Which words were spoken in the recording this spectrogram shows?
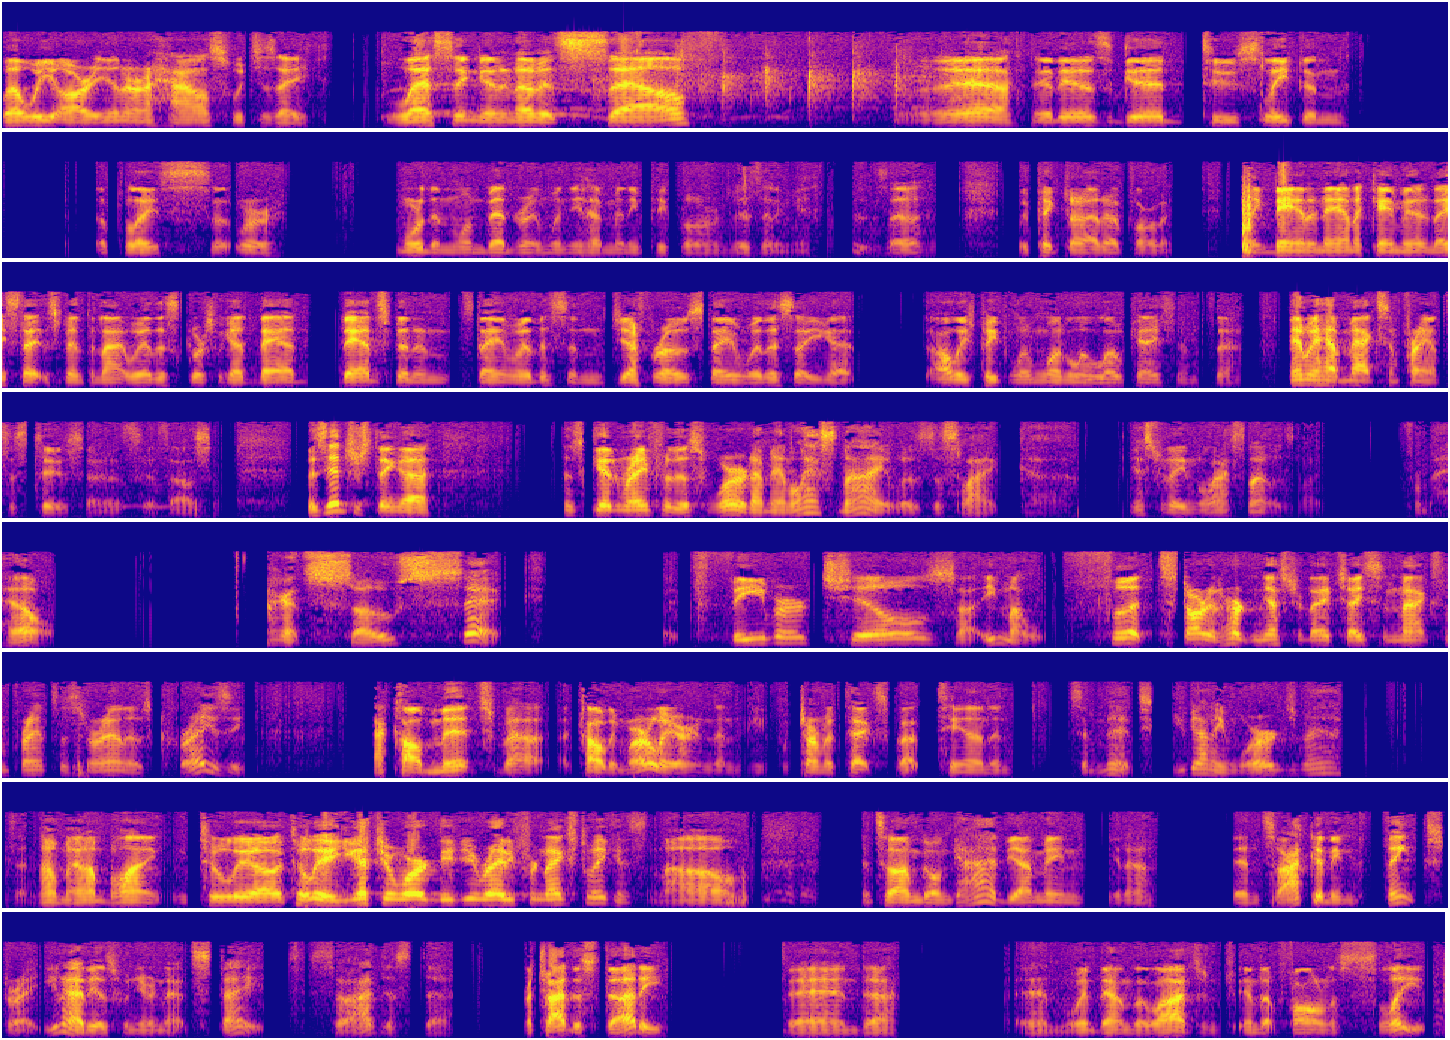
Well, we are in our house, which is a blessing in and of itself. Yeah, it is good to sleep in a place that were more than one bedroom when you have many people visiting you. So we picked right up on it. I think Dan and Anna came in and they stayed, spent the night with us. Of course, we got Dad, Dad spending staying with us, and Jeff Rose staying with us. So you got all these people in one little location. So, and we have Max and Francis too. So it's, it's awesome. It's interesting. Uh, just getting ready for this word. I mean, last night was just like uh, yesterday and last night was like from hell. I got so sick. Fever, chills, uh, even my foot started hurting yesterday chasing Max and Francis around. It was crazy. I called Mitch about, I called him earlier and then he returned a text about 10 and said, Mitch, you got any words, man? He said, no, man, I'm blank. Tulio, Tulio, you got your word? Did you ready for next week? He said, no. And so I'm going, God, yeah, I mean, you know, and so I couldn't even think straight. You know how it is when you're in that state. So I just, uh, I tried to study and, uh, and went down to the lodge and ended up falling asleep.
